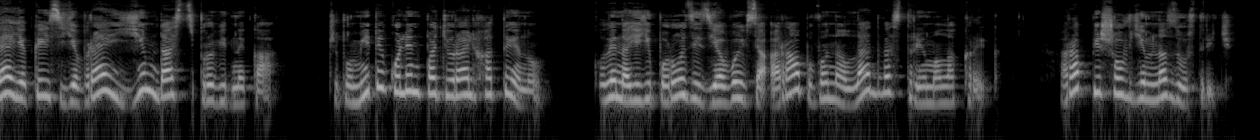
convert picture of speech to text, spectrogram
де якийсь єврей їм дасть провідника. Чи помітив колін Патюрель хатину? Коли на її порозі з'явився араб, вона ледве стримала крик. Араб пішов їм назустріч.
